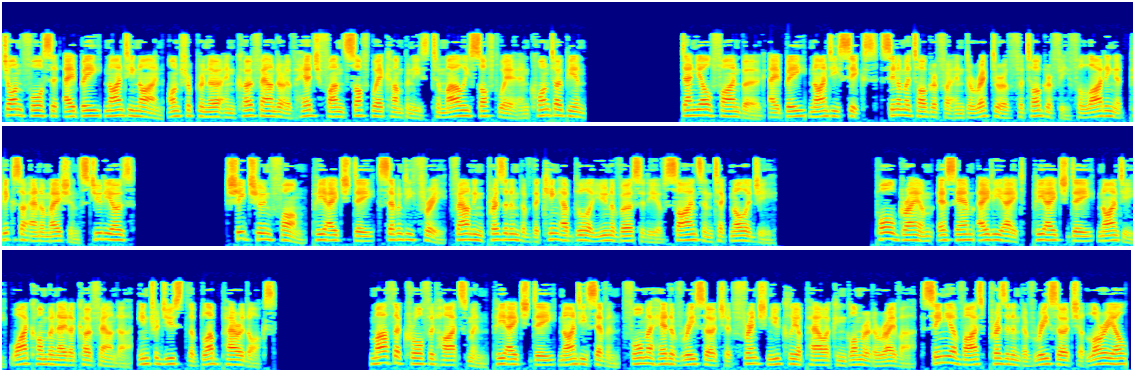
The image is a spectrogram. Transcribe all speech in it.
John Fawcett AB 99 entrepreneur and co-founder of hedge fund software companies Tamale Software and Quantopian Danielle Feinberg AB 96 cinematographer and director of photography for lighting at Pixar Animation Studios. Shih Choon Fong PhD 73 founding president of the King Abdullah University of Science and Technology. Paul Graham SM 88 PhD 90 Y Combinator co-founder introduced the Blub paradox Martha Crawford Heitzman PhD 97 former head of research at French nuclear power conglomerate Areva, senior vice president of research at L'Oréal.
